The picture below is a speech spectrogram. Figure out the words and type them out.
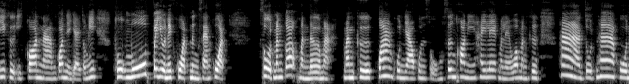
นี่คืออีกก้อนน้ำก้อนใหญ่ ๆ ตรงนี้ ถูกมูฟไปอยู่ในขวด 1 0 0 0 0แสนขวด สูตรมันก็เหมือนเดิมอะ่ะ มันคือกว้างคูณยาวคูณสูง ซึ่งข้อนี้ให้เลขมาแล้วว่ามันคือ 5.5คูณ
